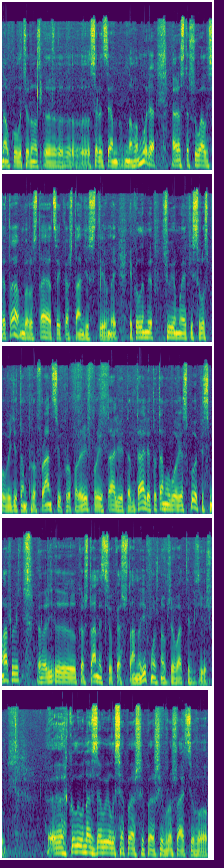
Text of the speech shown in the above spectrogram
навколо Чорно е, Середземного моря розташувалися, там виростає цей каштан їстивний. І коли ми чуємо якісь розповіді там про Францію, про Париж, про Італію і так далі, то там обов'язково підсмажують е, каштани цього каштану. Їх можна вживати в їжу. Е, Коли у нас з'явилися перший перший врожай цього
